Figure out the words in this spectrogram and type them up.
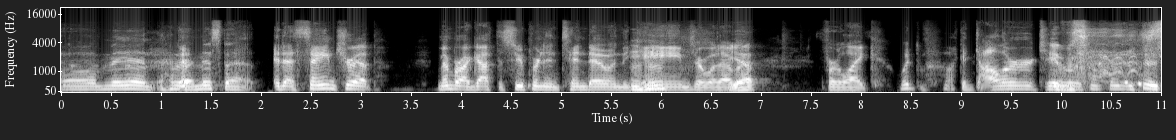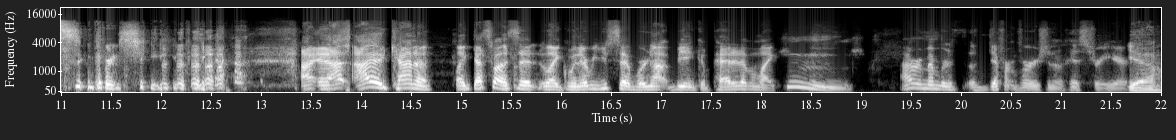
oh man, how did I miss that? at that same trip. Remember, I got the Super Nintendo and the Mhm. games or whatever Yep. for like what like a dollar or two or something. super cheap. Yeah. I and I, I had kind of like that's why I said like whenever you said we're not being competitive, I'm like, hmm. I remember a different version of history here. Yeah,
